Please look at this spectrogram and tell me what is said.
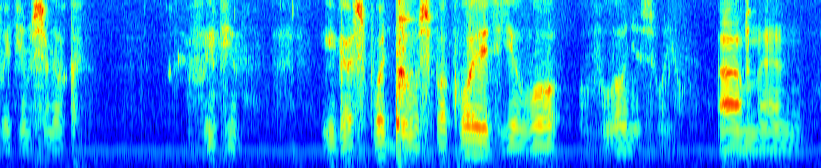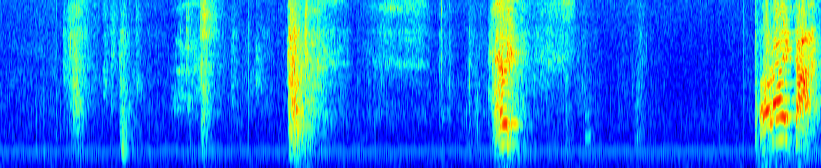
Выпьем, сынок. Выпьем. И Господь да успокоит его в лоне своем. Амен. Орайта!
